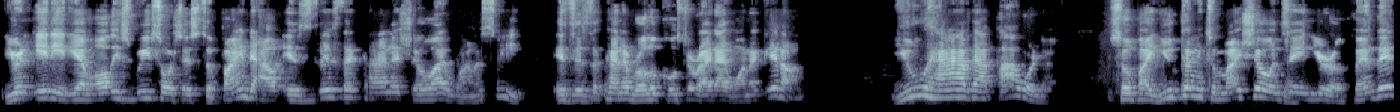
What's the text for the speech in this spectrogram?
You're an idiot. You have all these resources to find out is this the kind of show I want to see? Is this the kind of roller coaster ride I want to get on? You have that power now. So by you coming to my show and saying you're offended,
